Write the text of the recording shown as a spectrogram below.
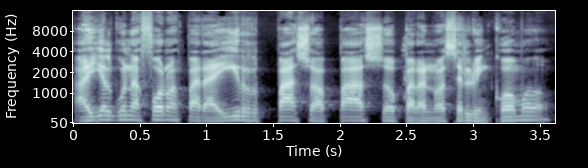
¿Hay alguna forma para ir paso a paso para no hacerlo incómodo?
